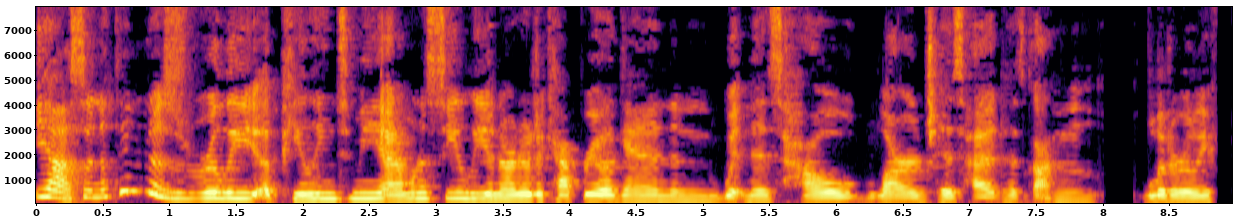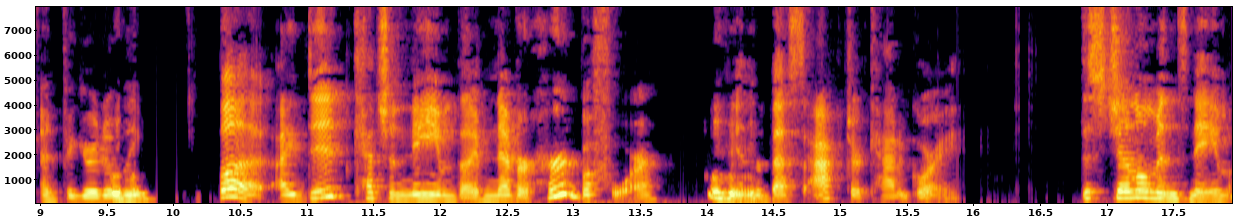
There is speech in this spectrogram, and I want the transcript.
Yeah, so nothing is really appealing to me. I don't want to see Leonardo DiCaprio again and witness how large his head has gotten, literally and figuratively. Mm-hmm. But I did catch a name that I've never heard before Mhm. in the Best Actor category. This gentleman's name,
